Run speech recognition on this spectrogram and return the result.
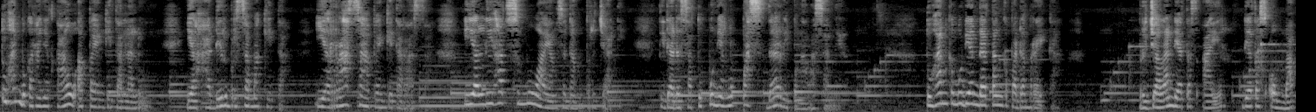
Tuhan bukan hanya tahu apa yang kita lalui, ia hadir bersama kita. Ia rasa apa yang kita rasa. Ia lihat semua yang sedang terjadi. Tidak ada satupun yang lepas dari pengawasannya. Tuhan kemudian datang kepada mereka berjalan di atas air, di atas ombak,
